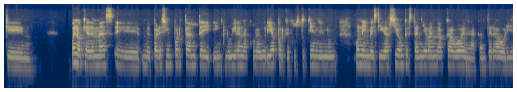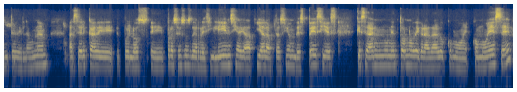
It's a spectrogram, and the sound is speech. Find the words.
que bueno, que además eh, me parece importante incluir en la curaduría porque justo tienen una investigación que están llevando a cabo en la cantera oriente de la UNAM acerca de pues, los eh, procesos de resiliencia y, adaptación de especies que se dan en un entorno degradado como, como ese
